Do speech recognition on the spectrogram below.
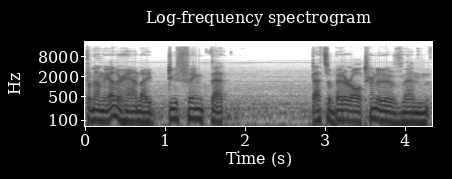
But on the other hand, I do think that that's a better alternative than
